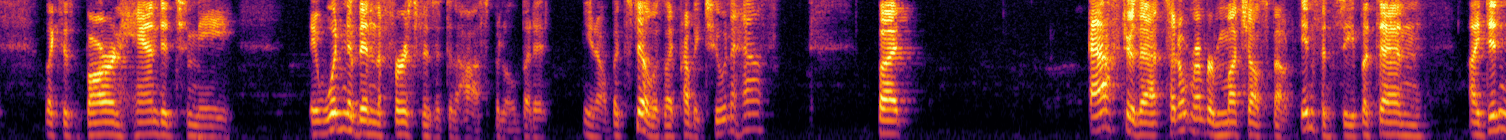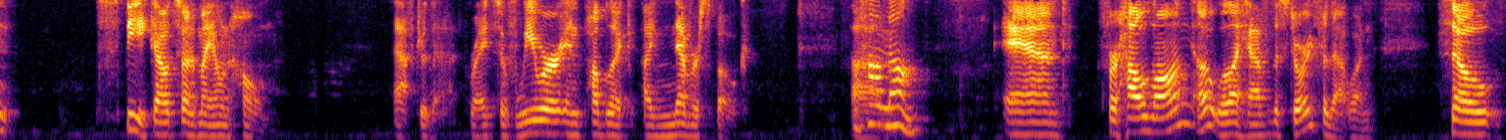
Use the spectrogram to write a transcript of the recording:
like this barn handed to me. It wouldn't have been the first visit to the hospital, but it, you know, but still it was like probably two and a half. But after that, so I don't remember much else about infancy, but then I didn't speak outside of my own home after that, right? So if we were in public, I never spoke. How um, long? And for how long? Oh, well, I have the story for that one. So,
